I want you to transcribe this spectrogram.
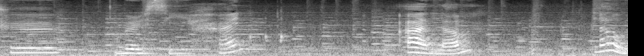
kebersihan alam no,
